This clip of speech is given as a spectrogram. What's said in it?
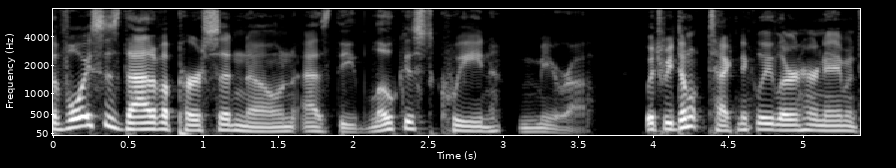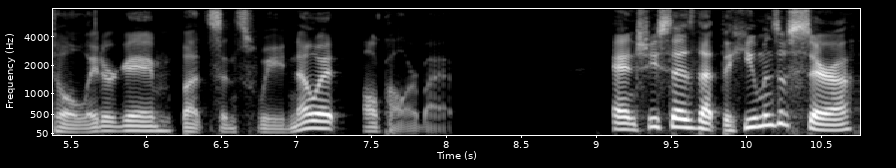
The voice is that of a person known as the Locust Queen Myrrah, which we don't technically learn her name until a later game, but since we know it, I'll call her by it. And she says that the humans of Sera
